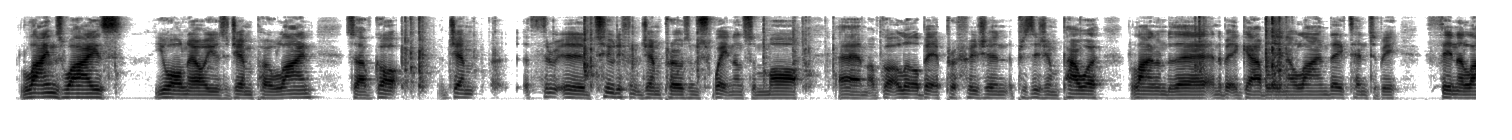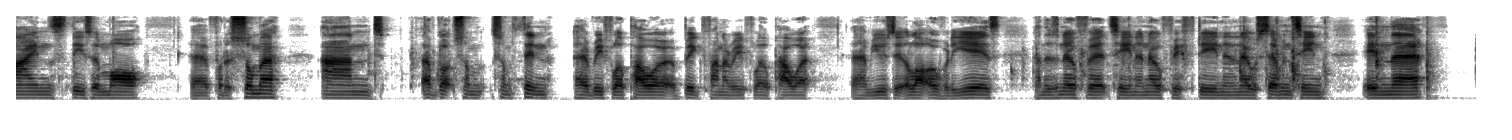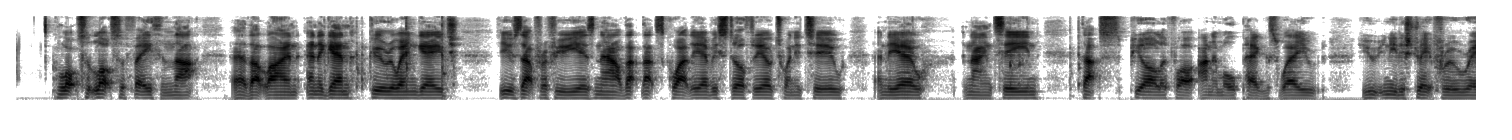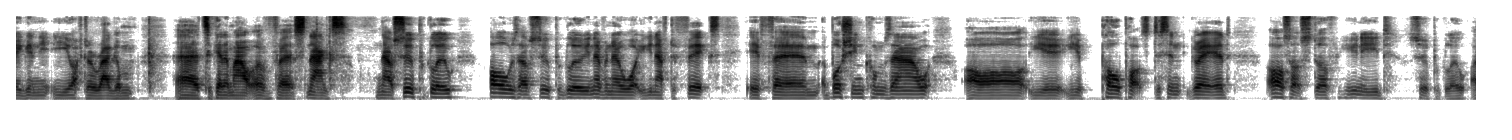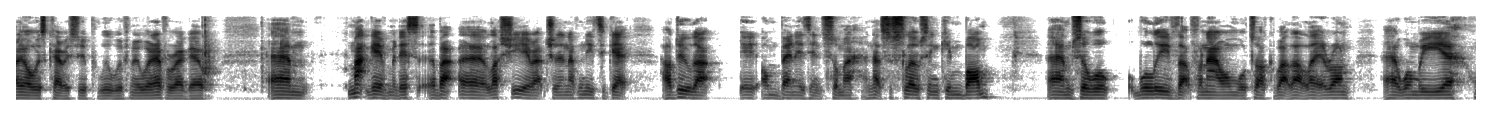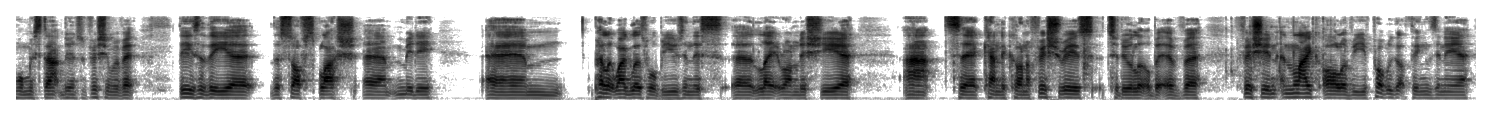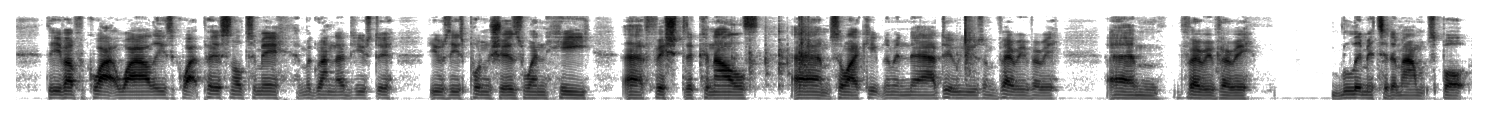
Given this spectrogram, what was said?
Lines wise, you all know I use a Genpo line. So I've got Gem, uh, uh, two different Genpros. I'm just waiting on some more. Um, I've got a little bit of precision, precision power line under there and a bit of Garbolino line. They tend to be thinner lines. These are more uh, for the summer. And I've got some, some thin uh, Reflo Power, a big fan of Reflo Power. Um, used it a lot over the years. And there's no 13 and no 15 and no 17 in there. Lots of, lots of faith in that, uh, that line. And again, Guru N-Gauge used that for a few years now. That That's quite the heavy stuff, the O22 and the O19. That's purely for animal pegs where you, you, need a straight through rig and you, you have to rag them uh, to get them out of uh, snags. Now super glue, always have super glue. You never know what you're gonna have to fix. If um, a bushing comes out or your, your pole pot's disintegrated, all sorts of stuff, you need super glue. I always carry super glue with me wherever I go. Um, Matt gave me this about uh, last year actually, and I need to get. I'll do that eh, on Benny's in summer, and that's a slow sinking bomb. Um, so we'll we'll leave that for now, and we'll talk about that later on uh, when we uh, when we start doing some fishing with it. These are the uh, the soft splash um, Middy um, pellet wagglers. We'll be using this uh, later on this year at uh, Candy Corner Fisheries to do a little bit of uh, fishing. And like all of you, you've probably got things in here that you've had for quite a while. These are quite personal to me. And my granddad used to use these punches when he uh, fished the canals. Um, so I keep them in there. I do use them very, very, um, very, very limited amounts, but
